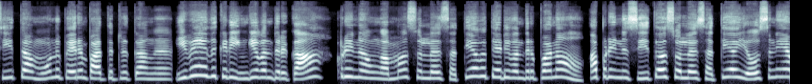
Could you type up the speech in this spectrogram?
சீதா மூணு பேரும் பாத்துட்டு இருக்காங்க இவன் எதுக்கடி இங்க வந்திருக்கான் அப்படின்னு அவங்க அம்மா சொல்ல சத்யாவை தேடி வந்திருப்பானோ? அப்படின்னு சீதா சொல்ல சத்யா யோசனையா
